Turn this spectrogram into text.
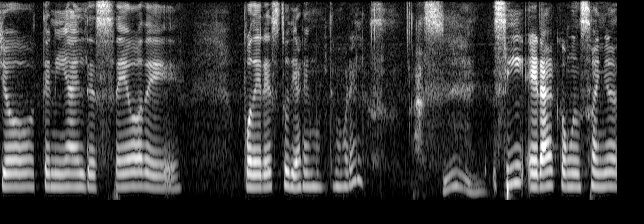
yo tenía el deseo de, poder estudiar en Montemorelos. ¿Ah, sí? Sí, era como un sueño.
